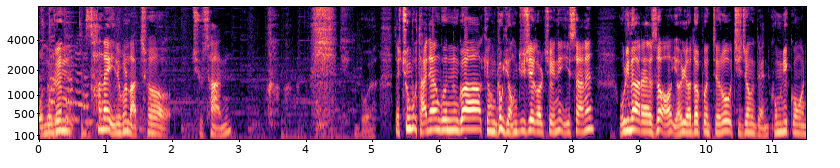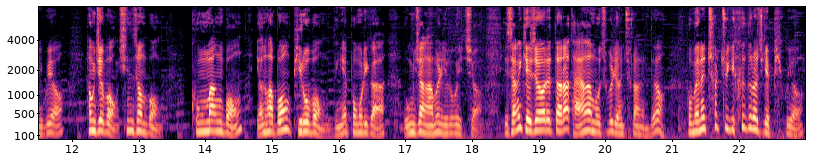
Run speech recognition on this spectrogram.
오늘은 산의 이름을 맞춰 주산. 이게 뭐야? 중북 단양군과 경북 영주시에 걸쳐 있는 이 산은 우리나라에서 18번째로 지정된 국립공원이고요. 형제봉, 신선봉, 국망봉, 연화봉, 비로봉 등의 봉우리가 웅장함을 이루고 있죠. 이 산은 계절에 따라 다양한 모습을 연출하는데요. 봄에는 철쭉이 흐드러지게 피고요.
